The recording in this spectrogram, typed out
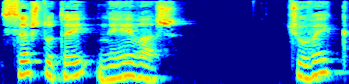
също тъй не е ваш. Човек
